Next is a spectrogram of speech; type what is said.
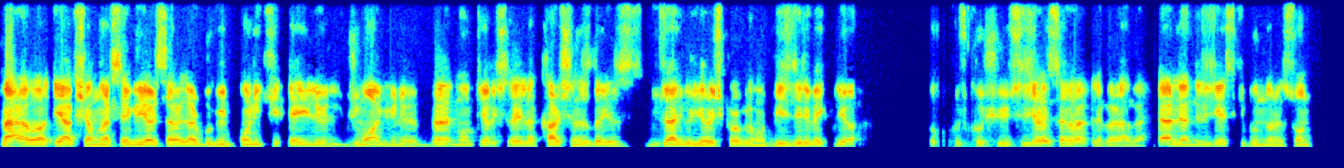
Merhaba, iyi akşamlar sevgili yarışseverler. Bugün 12 Eylül Cuma günü Belmont yarışlarıyla karşınızdayız. Güzel bir yarış programı bizleri bekliyor. 9 koşuyu siz yarışseverlerle beraber değerlendireceğiz ki bunların son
